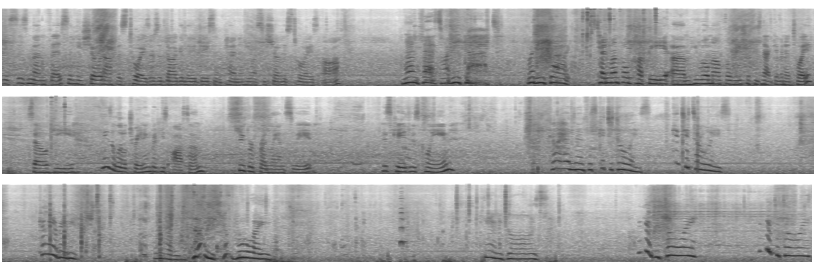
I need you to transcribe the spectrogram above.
This is Memphis, and he's showing off his toys. There's a dog in the adjacent pen, and he wants to show his toys off. Memphis, what do you got? What do you got? 10 month old puppy. Um, he will mouth the leash if he's not given a toy. So he needs a little training, but he's awesome. Super friendly and sweet. His cage was clean. Go ahead, Memphis, get your toys. Get your toys. Come here, baby. Good boy. Good boy. There he goes. You got your toy. You got your toys.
